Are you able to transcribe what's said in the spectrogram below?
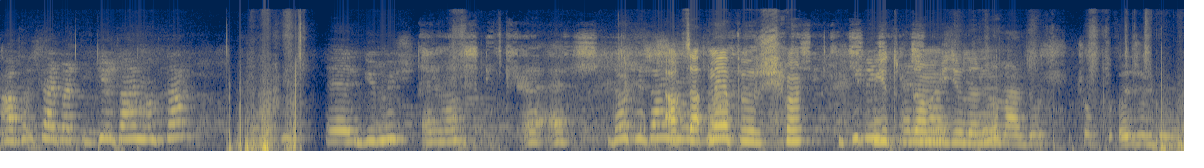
Arkadaşlar ben 200 diamond'da e, gümüş, elmas, e, e, 400 diamond'da Aksatma yapıyoruz şu an. 2000 YouTube'dan videolarını. Ömer dur. Çok özür dilerim.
